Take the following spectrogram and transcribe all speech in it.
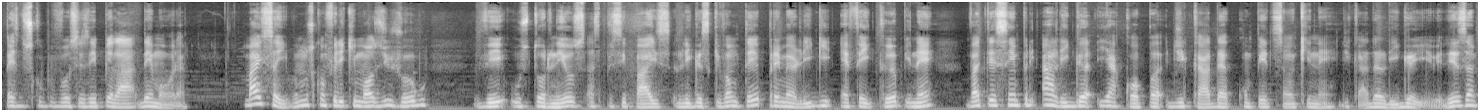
peço desculpa a vocês aí pela demora. Mas isso aí, vamos conferir que modos de jogo, ver os torneios, as principais ligas que vão ter, Premier League, FA Cup, né? Vai ter sempre a liga e a copa de cada competição aqui, né? De cada liga aí, beleza?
